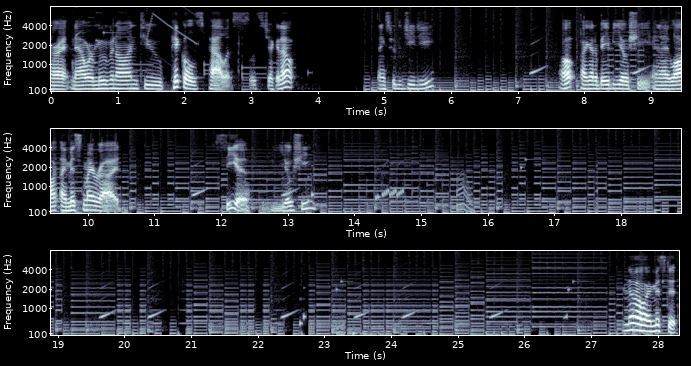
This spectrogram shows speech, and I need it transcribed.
Alright, now we're moving on to Pickles Palace. Let's check it out. Thanks for the GG. Oh, I got a baby Yoshi, and I lost. I missed my ride. See ya, Yoshi. No, I missed it.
